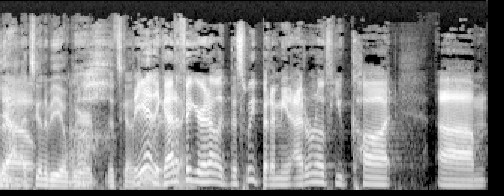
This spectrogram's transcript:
Yeah, it's going to be a weird. It's going to be. yeah, they got to figure it out like this week. But I mean, I don't know if you caught. Um,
